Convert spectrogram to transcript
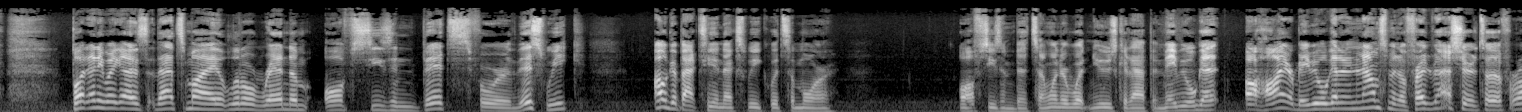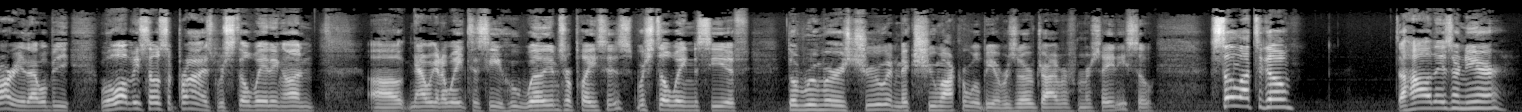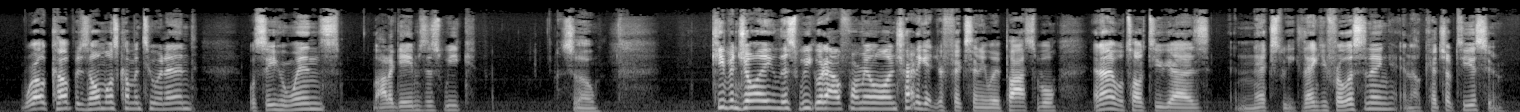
but anyway, guys, that's my little random off season bits for this week. I'll get back to you next week with some more off season bits. I wonder what news could happen. Maybe we'll get a hire. Maybe we'll get an announcement of Fred Vasseur to Ferrari. That will be, we'll all be so surprised. We're still waiting on, uh, now we got to wait to see who Williams replaces. We're still waiting to see if the rumor is true and Mick Schumacher will be a reserve driver for Mercedes. So, still a lot to go. The holidays are near. World Cup is almost coming to an end. We'll see who wins. A lot of games this week. So, keep enjoying this week without Formula One. Try to get your fix any way possible. And I will talk to you guys next week. Thank you for listening, and I'll catch up to you soon.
